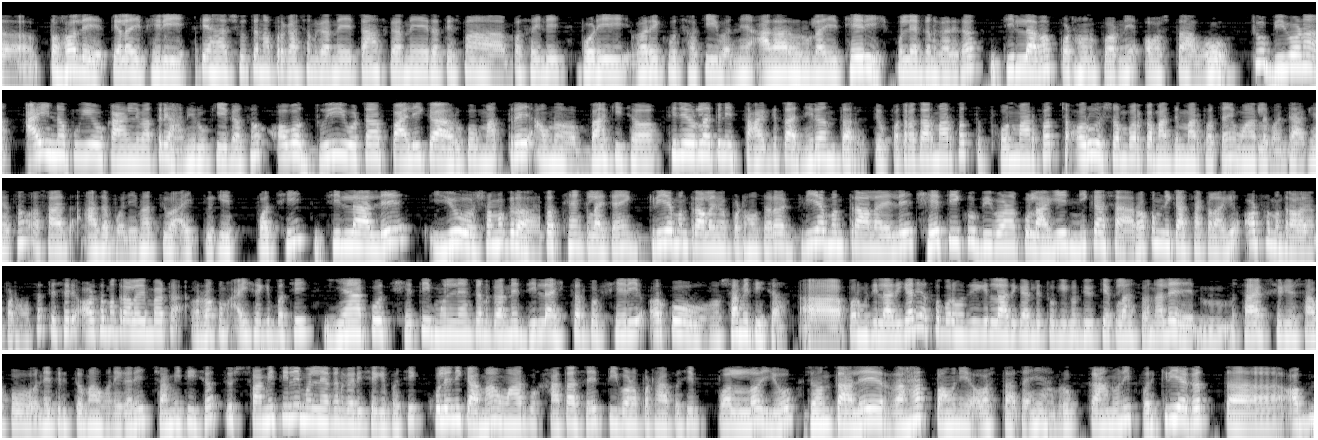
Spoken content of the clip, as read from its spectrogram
तहले त्यसलाई फेरि त्यहाँ सूचना प्रकाशन गर्ने टाँस गर्ने र त्यसमा कसैले बढी गरेको छ कि भन्ने आधारहरूलाई फेरि मूल्याङ्कन गरेर जिल्लामा पठाउनु पर्ने अवस्था हो। त्यो विवरण आइ नपुगेको कारणले मात्रै हामी रोकिएका छौँ। अब दुईवटा पालिकाहरूको मात्रै आउन बाँकी छ। तिनीहरूलाई पनि ताकता निरन्तर त्यो पत्रचार मार्फत फोन मार्फत अरू सम्पर्क माध्यम मार्फत चाहिँ उहाँहरूलाई भनिराखेका छौँ। सायद आज भोलिमा त्यो आइपुगेपछि जिल्लाले यो समग्र तथ्याङ्कलाई चाहिँ गृह मन्त्रालयमा पठाउँछ र गृह मन्त्रालयले क्षतिको विवरणको लागि निकासा रकम निकासाको लागि अर्थ मन्त्रालयमा पठाउँछ। त्यसरी अर्थ मन्त्रालयबाट रकम आइसकेपछि यहाँको क्षति मूल्याङ्कन गर्ने जिल्ला स्तरको फेरि अर्को समिति छ। प्रमुख जिल्लाधिकारी अथवा प्रमुख जिल्लाधिकारीले तोकेको द्वितीय क्लास भन्नाले सहायक सिडिओ साहबको नेतृत्वमा हुने गरी समिति छ। त्यो समितिले मूल्याङ्कन गरिसकेपछि कोलेनिकामा उहाँहरूको खातासहित विवरण पठाएपछि बल्ल यो जनताले राहत पाउने अवस्था चाहिँ हाम्रो कानुनी प्रक्रियागत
